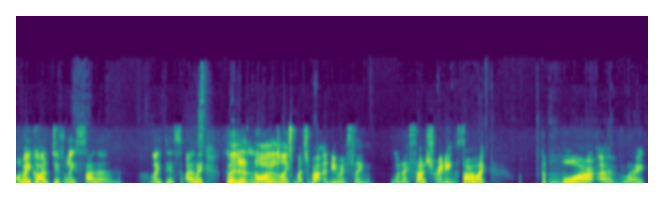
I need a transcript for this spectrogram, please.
Oh my god, definitely Stardom. Like this, I like because I didn't know like much about indie wrestling when I started training. So like the more I've like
